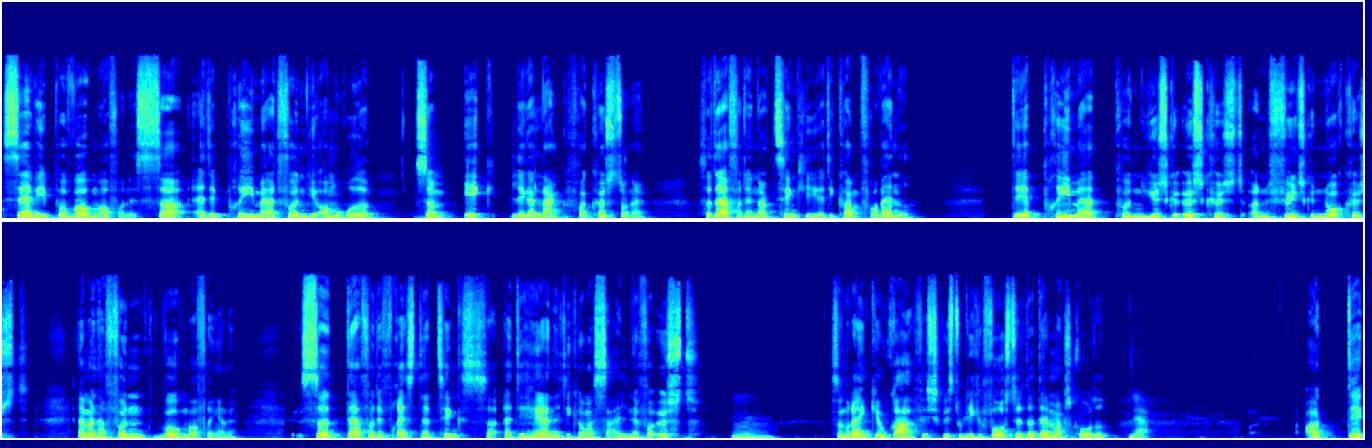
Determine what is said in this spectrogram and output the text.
Ser vi på våbenofferne, så er det primært fundet i områder, som ikke ligger langt fra kysterne. Så derfor er det nok tænkeligt, at de kom fra vandet. det er primært på den jyske østkyst og den fynske nordkyst, at man har fundet våbenoffringerne. Så derfor er det fristende at tænke sig, at de herrene de kommer sejlende fra øst. Mm. Sådan rent geografisk, hvis du lige kan forestille dig Danmarkskortet. Ja. Og det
